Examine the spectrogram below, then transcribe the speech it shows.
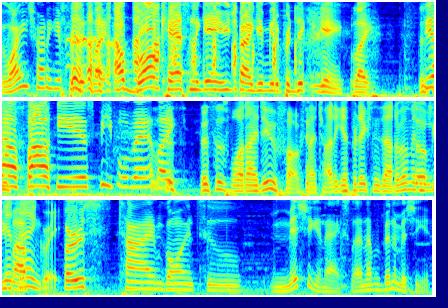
Why are you trying to get predict- like I'm broadcasting the game? You trying to get me to predict the game? Like, This see how foul he is, people, man. Like, This, this is what I do, folks. I try to get predictions out of him, so and he be gets angry. first time going to Michigan. Actually, I've never been to Michigan.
